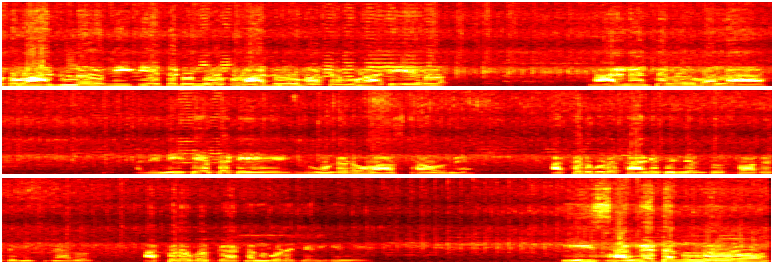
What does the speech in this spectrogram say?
ఒక వార్డులో నీటి ఎద్దడి ఉంది. ఒక వార్డులో మాత్రము అది ఏదో కారణాంతాల వల్ల అది నీటి ఎద్దడి ఉండడం వాస్తవమే. అక్కడ కూడా ఖాళీ బిందెలతో స్వాగతం ఇచ్చినారు అక్కడ ఒక ఘటన కూడా జరిగింది. ఈ సంఘటనలో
